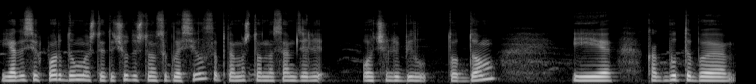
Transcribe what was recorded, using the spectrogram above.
Я до сих пор думаю, что это чудо, что он согласился, потому что он на самом деле очень любил тот дом и как будто бы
